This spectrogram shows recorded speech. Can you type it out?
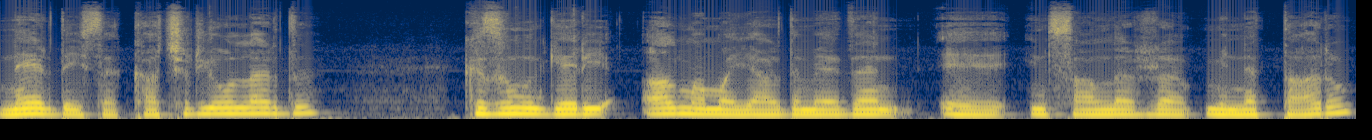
neredeyse kaçırıyorlardı. Kızımı geri almama yardım eden e, insanlara minnettarım.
